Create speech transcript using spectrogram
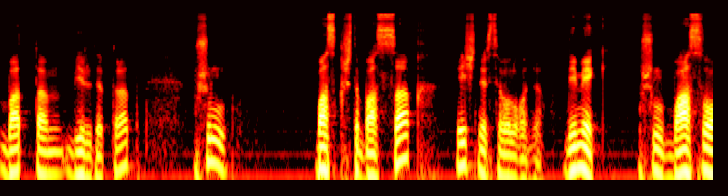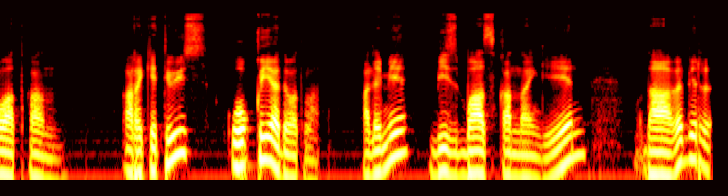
баттам бир деп турат. Ушул баскычты бассак эч нерсе болгон жок. Демек ушул басылып аткан аракетибиз окуя деп аталат. Ал эми биз баскандан кийин дагы бир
